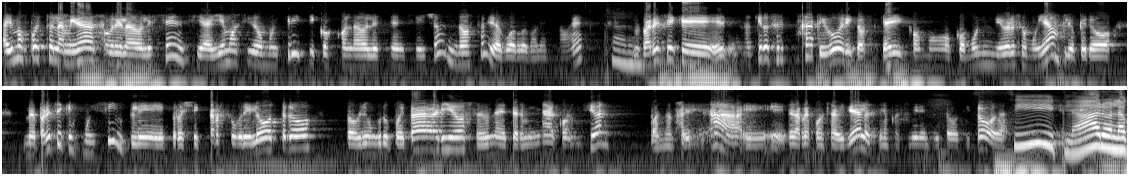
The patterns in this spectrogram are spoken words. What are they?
hemos puesto la mirada sobre la adolescencia y hemos sido muy críticos con la adolescencia y yo no estoy de acuerdo con eso. ¿eh? Me parece que, no quiero ser categórica, porque hay como, como un universo muy amplio, pero me parece que es muy simple proyectar sobre el otro, sobre un grupo etario, sobre una determinada condición, cuando en realidad eh, la responsabilidad lo tenemos que asumir entre todos y todas. Sí, claro, en la,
